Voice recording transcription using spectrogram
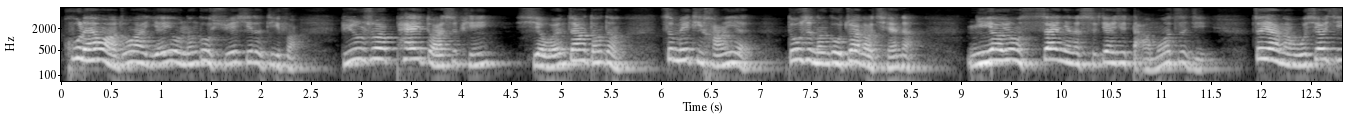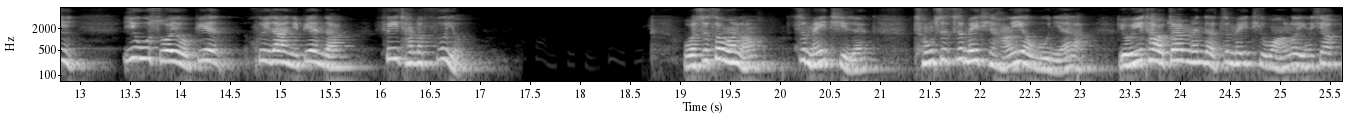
互联网中啊，也有能够学习的地方，比如说拍短视频、写文章等等，自媒体行业都是能够赚到钱的。你要用三年的时间去打磨自己，这样呢，我相信一无所有变会让你变得非常的富有。我是宋文龙，自媒体人。从事自媒体行业五年了，有一套专门的自媒体网络营销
